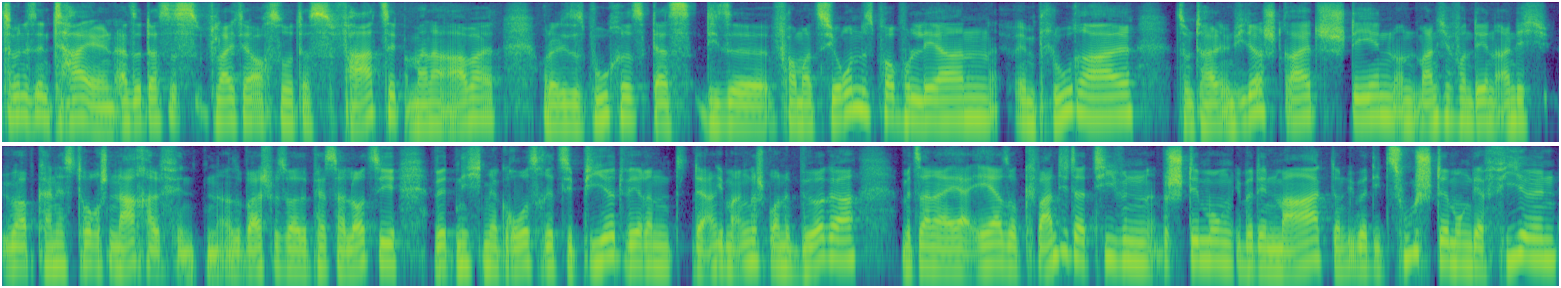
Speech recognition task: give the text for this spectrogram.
Zumindest in Teilen. Also das ist vielleicht ja auch so das Fazit meiner Arbeit oder dieses Buches, dass diese Formationen des Populären im Plural zum Teil in Widerstreit stehen und manche von denen eigentlich überhaupt keinen historischen Nachhall finden. Also beispielsweise Pestalozzi wird nicht mehr groß rezipiert, während der eben angesprochene Bürger mit seiner eher, eher so quantitativen Bestimmung über den Markt und über die Zustimmung der vielen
